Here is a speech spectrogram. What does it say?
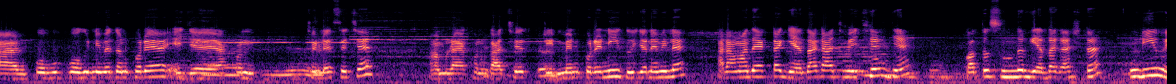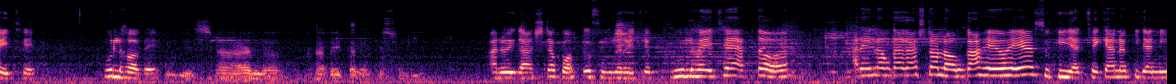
আর প্রভু ভোগ নিবেদন করে এই যে এখন চলে এসেছে। আমরা এখন গাছের ট্রিটমেন্ট করে নিই দুজনে মিলে। আর আমাদের একটা গেঁদা গাছ হয়েছে যে, কত সুন্দর গেঁদা গাছটা কুড়ি হয়েছে। ফুল হবে। আর ওই গাছটা কত সুন্দর হয়েছে। ফুল হয়েছে এত। আর এই লঙ্কা গাছটা লঙ্কা হয়ে হয়ে শুকিয়ে যাচ্ছে। কেন কি জানি?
